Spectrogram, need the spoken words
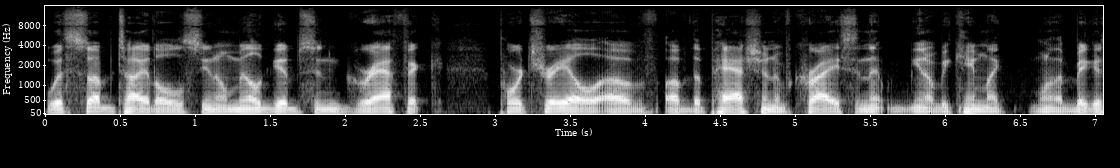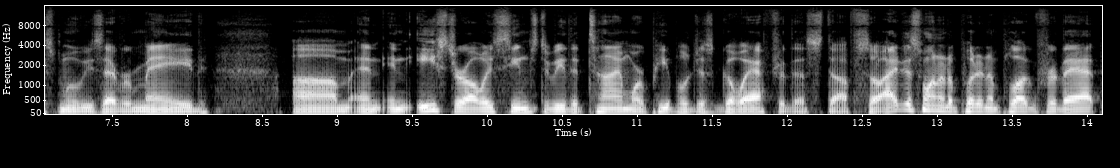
with subtitles, you know, Mel Gibson graphic portrayal of of the Passion of Christ, and it you know became like one of the biggest movies ever made. Um, and, and Easter always seems to be the time where people just go after this stuff. So I just wanted to put in a plug for that,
